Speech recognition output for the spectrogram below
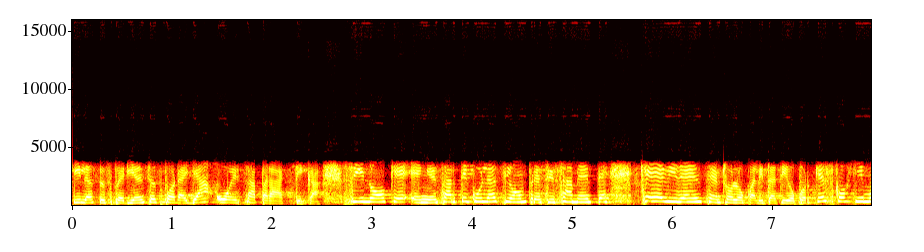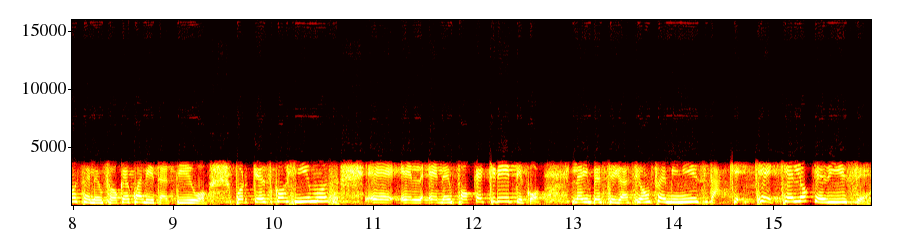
y las experiencias por allá o esa práctica, sino que en esa articulación precisamente, ¿qué evidencia entre lo cualitativo? ¿Por qué escogimos el enfoque cualitativo? ¿Por qué escogimos eh, el, el, enfoque crítico? La investigación feminista, ¿qué, qué, qué es lo que dice?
